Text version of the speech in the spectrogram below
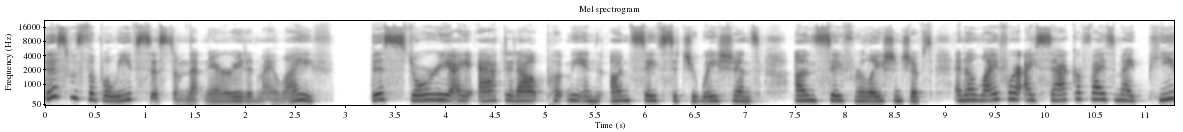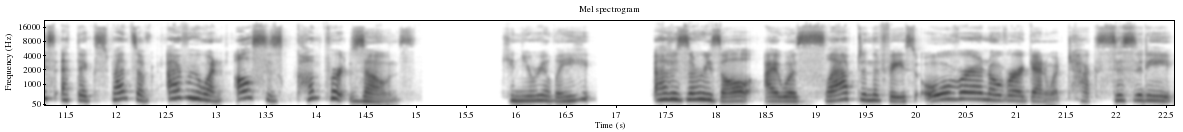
This was the belief system that narrated my life. This story I acted out put me in unsafe situations, unsafe relationships, and a life where I sacrificed my peace at the expense of everyone else's comfort zones. Can you relate? As a result, I was slapped in the face over and over again with toxicity,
